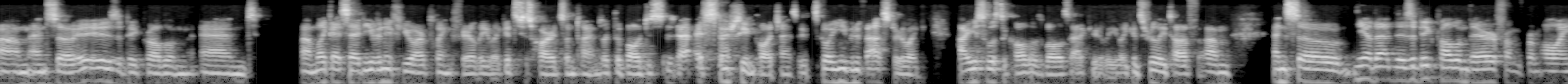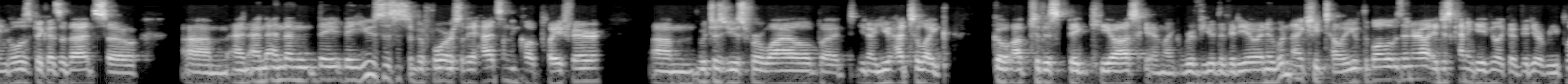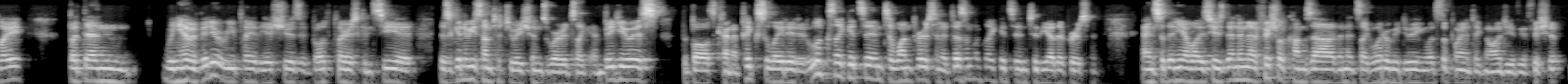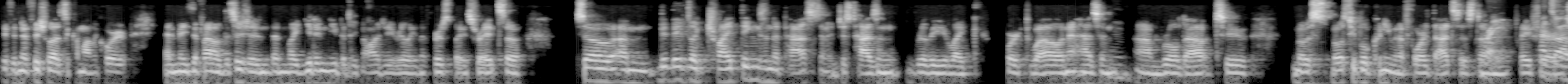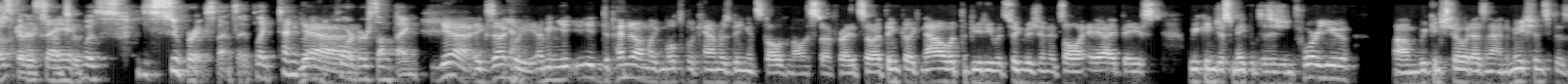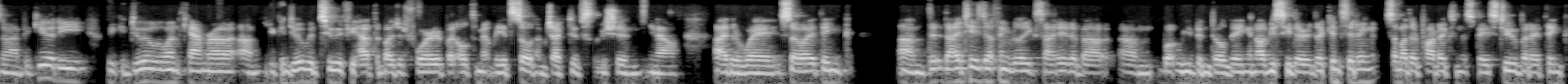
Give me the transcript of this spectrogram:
um, and so it is a big problem. And um, like I said, even if you are playing fairly, like it's just hard sometimes. Like the ball just, especially in college tennis, it's going even faster. Like how are you supposed to call those balls accurately? Like it's really tough. Um, and so you know that there's a big problem there from from all angles because of that. So um, and and and then they they used the system before, so they had something called Playfair, um, which was used for a while. But you know you had to like go up to this big kiosk and like review the video, and it wouldn't actually tell you if the ball was in or out. It just kind of gave you like a video replay. But then when you have a video replay, the issue is if both players can see it, there's going to be some situations where it's like ambiguous. The ball is kind of pixelated. It looks like it's into one person. It doesn't look like it's into the other person. And so then you have all these issues. Then an official comes out and it's like, what are we doing? What's the point of technology if the official, if an official has to come on the court and make the final decision, then like you didn't need the technology really in the first place. Right. So, so um, they've like tried things in the past and it just hasn't really like worked well and it hasn't mm-hmm. um, rolled out to most most people couldn't even afford that system. Right. Playfair That's what I was going to say. It was super expensive, like ten grand yeah. a quart or something. Yeah, exactly. Yeah. I mean, it, it, depended on like multiple cameras being installed and all this stuff, right? So I think like now with the beauty with Swing Vision, it's all AI based. We can just make the decision for you. Um, we can show it as an animation, so there's no ambiguity. We can do it with one camera. Um, you can do it with two if you have the budget for it, but ultimately, it's still an objective solution. You know, either way. So I think um, the, the, IT is definitely really excited about um, what we've been building, and obviously they're they're considering some other products in the space too. But I think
